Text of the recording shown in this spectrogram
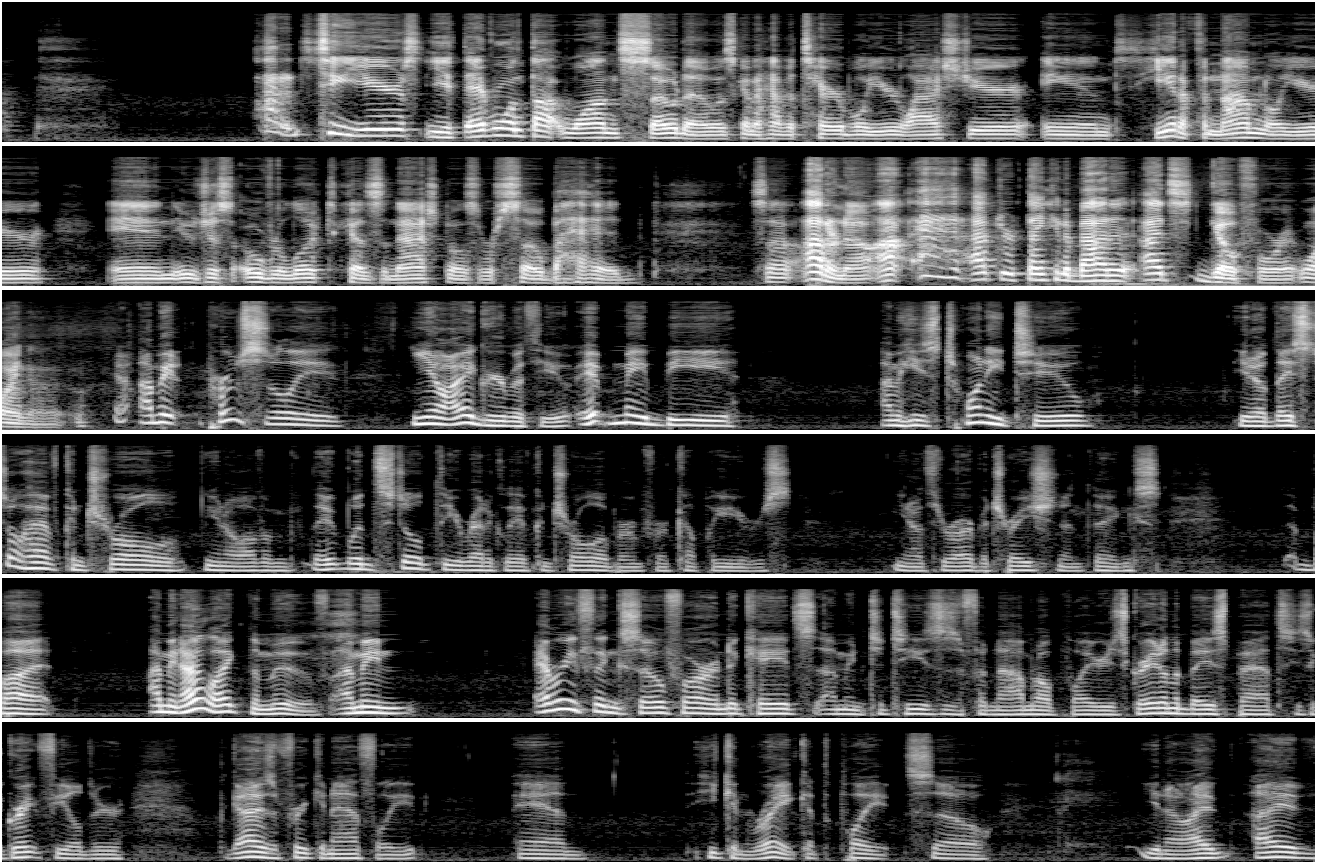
I two years. Everyone thought Juan Soto was going to have a terrible year last year, and he had a phenomenal year and it was just overlooked because the Nationals were so bad. So I don't know. I, after thinking about it, I'd go for it. Why not? I mean, personally, you know, I agree with you. It may be. I mean, he's 22. You know, they still have control. You know, of him. They would still theoretically have control over him for a couple years. You know, through arbitration and things. But I mean, I like the move. I mean, everything so far indicates, I mean, Tatis is a phenomenal player. He's great on the base paths. He's a great fielder. The guy's a freaking athlete, and he can rake at the plate. So, you know, I I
